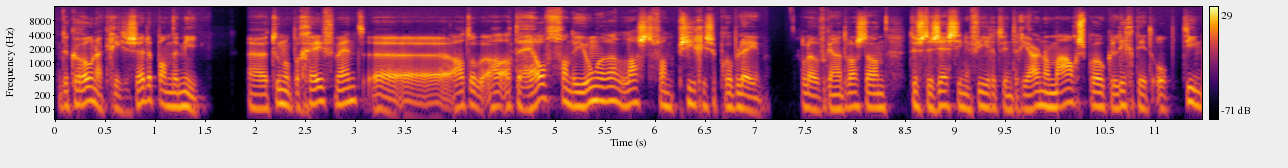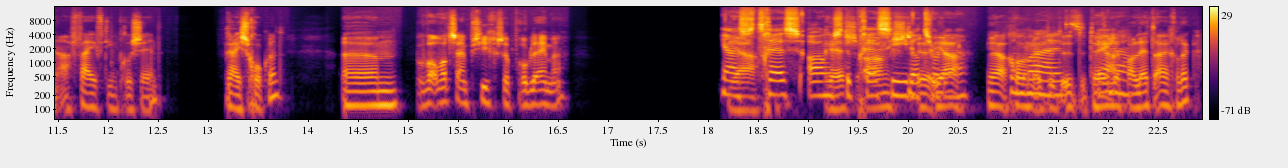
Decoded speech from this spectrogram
de coronacrisis, hè, de pandemie. Uh, toen op een gegeven moment had, had de helft van de jongeren last van psychische problemen, geloof ik. En dat was dan tussen de 16 en 24 jaar. Normaal gesproken ligt dit op 10 à 15 procent vrij schokkend. Um, wat, wat, zijn psychische problemen? Ja, ja stress, angst, stress, depressie, angst, dat soort uh, dingen. Ja, ja gewoon het, het, het, hele ja. palet eigenlijk.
